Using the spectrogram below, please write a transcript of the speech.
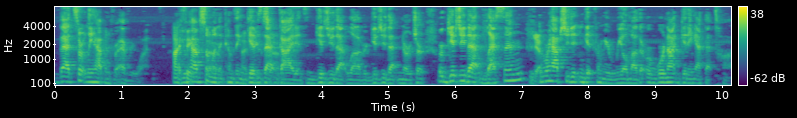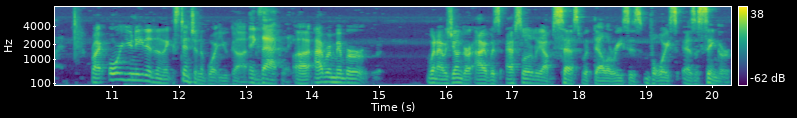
that certainly happened for everyone. I you think have so. someone that comes and I gives that so. guidance and gives you that love or gives you that nurture or gives you that lesson Yeah. that perhaps you didn't get from your real mother or were not getting at that time. Right. Or you needed an extension of what you got. Exactly. Uh, I remember when I was younger, I was absolutely obsessed with Della Reese's voice as a singer.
